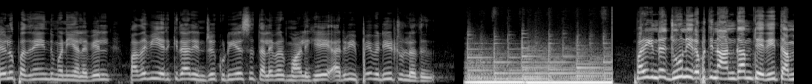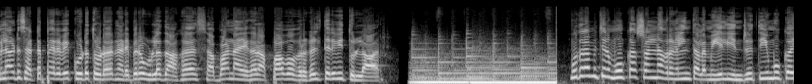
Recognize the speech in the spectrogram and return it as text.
ஏழு பதினைந்து மணி அளவில் பதவியேற்கிறார் என்று குடியரசுத் தலைவர் மாளிகை அறிவிப்பை வெளியிட்டுள்ளது. வருகின்ற ஜூன் இருபத்தி நான்காம் தேதி தமிழ்நாடு சட்டப்பேரவை கூட்டத்தொடர் நடைபெற உள்ளதாக சபாநாயகர் அப்பாவு அவர்கள் தெரிவித்துள்ளார். முதலமைச்சர் மு க ஸ்டாலின் அவர்களின் தலைமையில் இன்று திமுக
